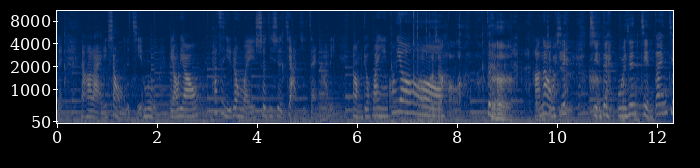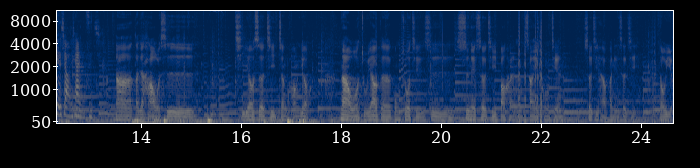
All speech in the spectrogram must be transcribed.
对，然后来上我们的节目聊聊他自己认为设计师的价值在哪里。那我们就欢迎匡佑。大家好。对。好，那我们先简 对，我们先简单介绍一下你自己。那大家好，我是奇佑设计郑匡佑。那我主要的工作其实是室内设计，包含商业空间设计，还有饭店设计都有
